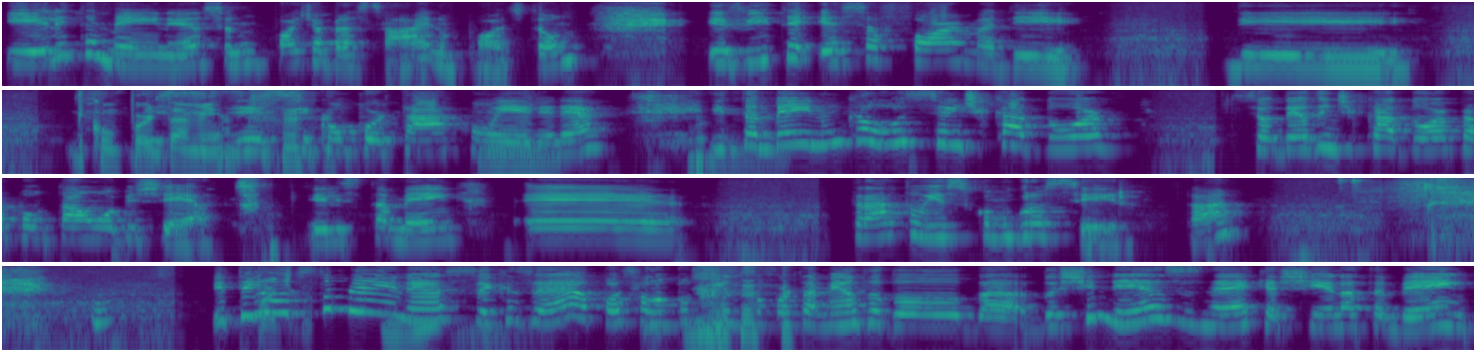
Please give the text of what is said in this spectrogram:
e ele também, né? Você não pode abraçar e não pode. Então, evite essa forma de de, de comportamento. De, de se comportar com uhum. ele, né? E uhum. também nunca use seu indicador, seu dedo indicador para apontar um objeto. Eles também é, tratam isso como grosseiro, tá? E tem Pode... outros também, né? Uhum. Se você quiser, eu posso falar um pouquinho do comportamento do, da, dos chineses, né? Que a China também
